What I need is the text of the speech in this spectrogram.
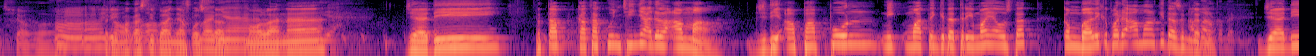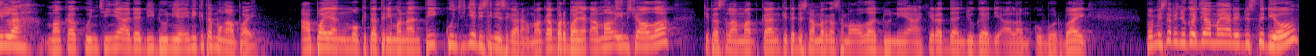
Masya Allah. Oh, Terima ya kasih Allah, banyak banyak. Maulana. Iya. Jadi tetap kata kuncinya adalah amal. Jadi apa pun nikmat yang kita terima ya Ustadz, kembali kepada amal kita sebenarnya. Amal. Jadilah maka kuncinya ada di dunia ini kita mau ngapain. Apa yang mau kita terima nanti kuncinya di sini sekarang. Maka perbanyak amal insya Allah kita selamatkan, kita diselamatkan sama Allah dunia akhirat dan juga di alam kubur. Baik, pemirsa dan juga jamaah yang ada di studio,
